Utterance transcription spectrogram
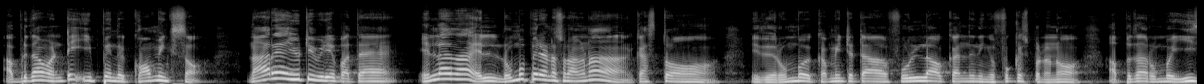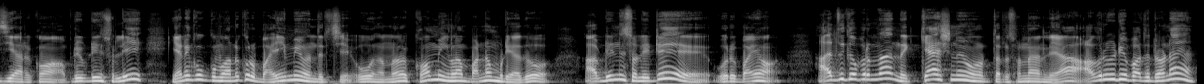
அப்படி தான் வந்துட்டு இப்போ இந்த காமிக்ஸும் நிறையா யூடியூப் வீடியோ பார்த்தேன். எல்லாம் தான் எல் ரொம்ப பேர் என்ன சொன்னாங்கன்னா கஷ்டம். இது ரொம்ப கம்மிட்டடாக ஃபுல்லாக உட்காந்து நீங்கள் ஃபோக்கஸ் பண்ணணும். அப்போ தான் ரொம்ப ஈஸியாக இருக்கும். அப்படி இப்படின்னு சொல்லி எனக்கும் குமாருக்கும் ஒரு பயமே வந்துருச்சு. ஓ நம்மளால் காமிங்லாம் பண்ண முடியாதோ? அப்படின்னு சொல்லிட்டு ஒரு பயம். அதுக்கப்புறம் தான் இந்த கேஷ்னு ஒருத்தர் சொன்னார் இல்லையா? அவர் வீடியோ பார்த்துட்டோன்னே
